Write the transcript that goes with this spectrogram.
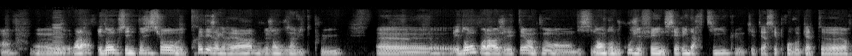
Hein. Euh, mm. Voilà. Et donc, c'est une position euh, très désagréable où les gens ne vous invitent plus. Euh, et donc, voilà, j'ai été un peu en dissidence. Donc, du coup, j'ai fait une série d'articles qui étaient assez provocateurs.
